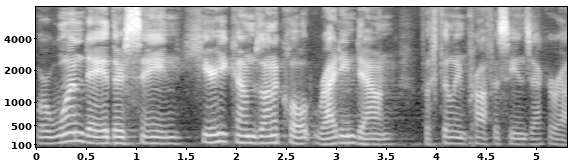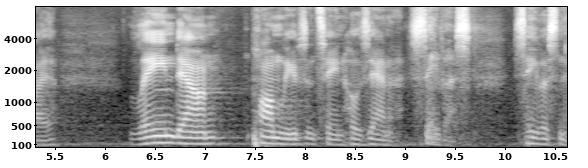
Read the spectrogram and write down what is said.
where one day they're saying, Here he comes on a colt, riding down, fulfilling prophecy in Zechariah, laying down palm leaves and saying, Hosanna, save us, save us now.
